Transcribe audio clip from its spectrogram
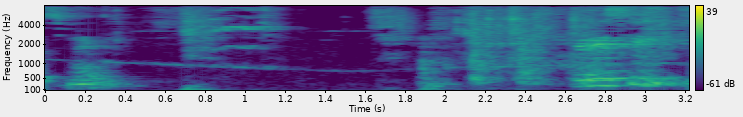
इसमें receive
